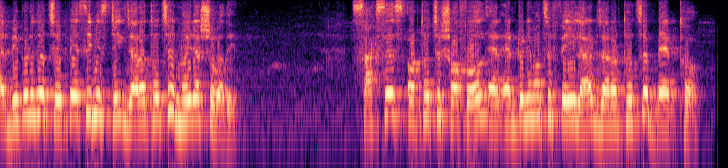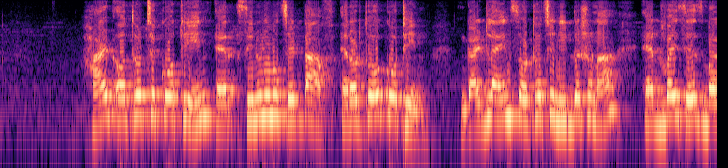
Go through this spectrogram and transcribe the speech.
এর বিপরীত হচ্ছে পেসিমিস্টিক যার অর্থ হচ্ছে নৈরাশ্যবাদী। সাকসেস অর্থ হচ্ছে সফল। এর অ্যান্টোনিম হচ্ছে ফেইলার, যার অর্থ হচ্ছে ব্যর্থ। হার্ড অর্থ হচ্ছে কঠিন। এর সিনোনিম হচ্ছে টাফ। এর অর্থ কঠিন। গাইডলাইন্স অর্থ হচ্ছে নির্দেশনা। অ্যাডভাইসেস বা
